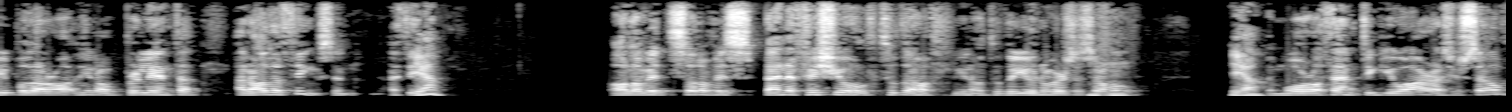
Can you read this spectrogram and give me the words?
people are you know brilliant at, at other things and i think Yeah. All of it sort of is beneficial to the you know to the universe as a whole Yeah. the more authentic you are as yourself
